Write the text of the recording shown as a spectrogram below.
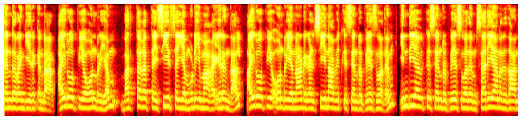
சென்றிறங்கி இருக்கின்றார். ஐரோப்பிய ஒன்றியம் வர்த்தகத்தை சீர் செய்ய முடியுமாக இருந்தால் ஐரோப்பிய ஒன்றிய ஐரோப்பிய நாடுகள் சீனாவிற்கு சென்று பேசுவதும் இந்தியாவிற்கு சென்று பேசுவதும் சரியானதுதான்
